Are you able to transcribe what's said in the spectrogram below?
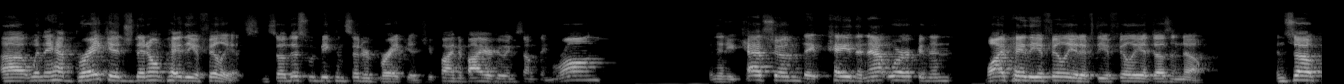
Uh, when they have breakage, they don't pay the affiliates. And so this would be considered breakage. You find a buyer doing something wrong, and then you catch them, they pay the network, and then why pay the affiliate if the affiliate doesn't know? And so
